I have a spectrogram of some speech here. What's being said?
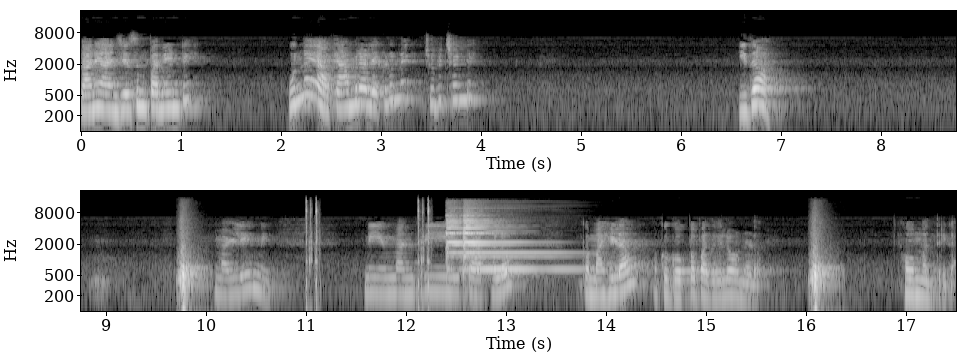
కానీ ఆయన చేసిన పని ఏంటి ఉన్నాయి? ఆ కెమెరాలు ఎక్కడున్నాయి? చూపించండి. ఇదా? మళ్ళీ మీ మీ మంత్రి శాఖలో ఒక మహిళ ఒక గొప్ప పదవిలో ఉండడం. హోంమంత్రిగా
